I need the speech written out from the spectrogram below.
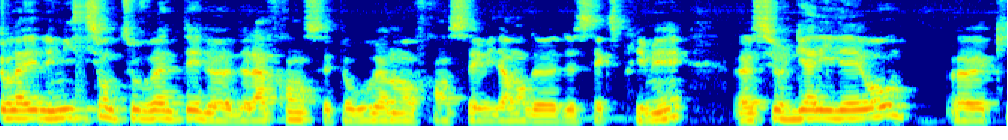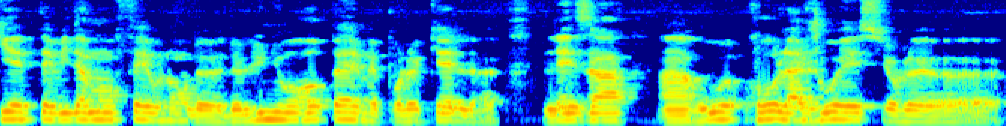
sur les missions de souveraineté de, de la France, c'est au gouvernement français évidemment de, de s'exprimer. Euh, sur Galiléo, euh, qui est évidemment fait au nom de, de l'Union européenne, mais pour lequel euh, l'ESA a un rôle à jouer sur le,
